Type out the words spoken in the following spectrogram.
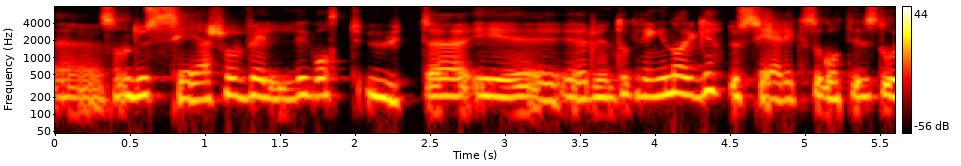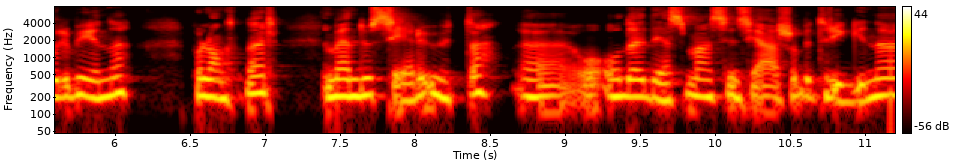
uh, som du ser så veldig godt ute i, rundt omkring i Norge Du ser det ikke så godt i de store byene på langt nær, men du ser det ute. Eh, og, det er det som jeg syns er så betryggende,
